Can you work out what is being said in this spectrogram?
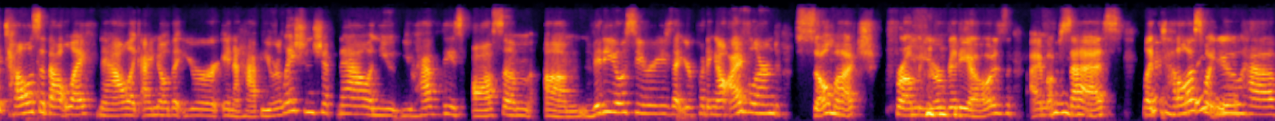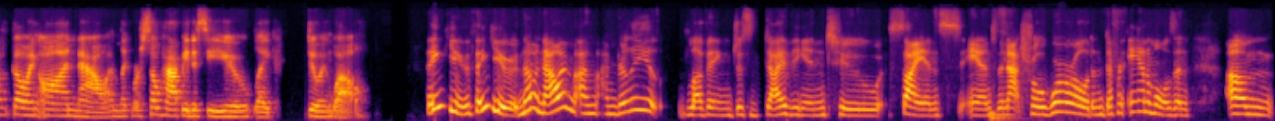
like tell us about life now? Like I know that you're in a happy relationship now and you you have these awesome um video series that you're putting out. I've learned so much from your videos. I'm obsessed. Like tell us Thank what you you. have going on now and like we're so happy to see you like doing well. Thank you, thank you. No, now I'm I'm I'm really loving just diving into science and the natural world and different animals and um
